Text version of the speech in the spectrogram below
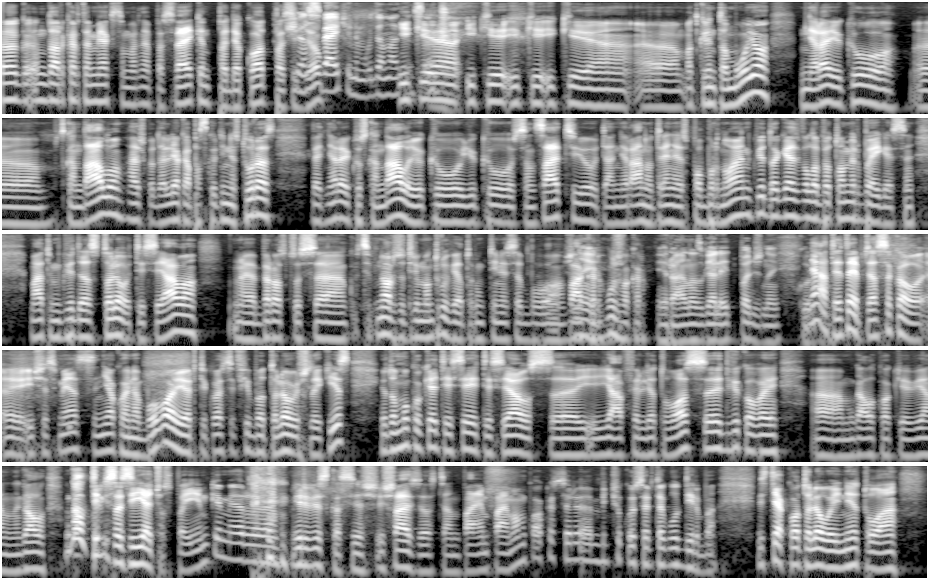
dar kartą mėgstam, ar ne, pasveikinti, padėkoti, pasidžiaugti. sveikinimų diena. Iki, iki, iki, iki uh, atkrintamųjų nėra jokių uh, skandalų, aišku, dar lieka paskutinis turas, bet nėra jokių skandalų, jokių, jokių sensacijų, ten Irano treneris paburnojo ant Gvido Gedvilo, bet tom ir baigėsi. Matom, Gvidas toliau teisėjavo, uh, beros tuose 17-32 vietų rungtynėse buvo vakar, Žinai. už vakar. Iranas gali eiti pažinai, kur. Ne, tai taip, tiesą sakau, e, iš esmės nieko nebuvo ir tikiuosi FIBA toliau išlaikys. Įdomu, kokie teisėjai teisėjaus e, JAF ir Lietuvos e, dvikovai, gal kokie vieną, gal, gal trys azijiečius paimkim ir, ir viskas iš, iš Azijos ten paim, paimam kokius ir bičiukus ir tegul dirba. Vis tiek, kuo toliau eini, tuo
